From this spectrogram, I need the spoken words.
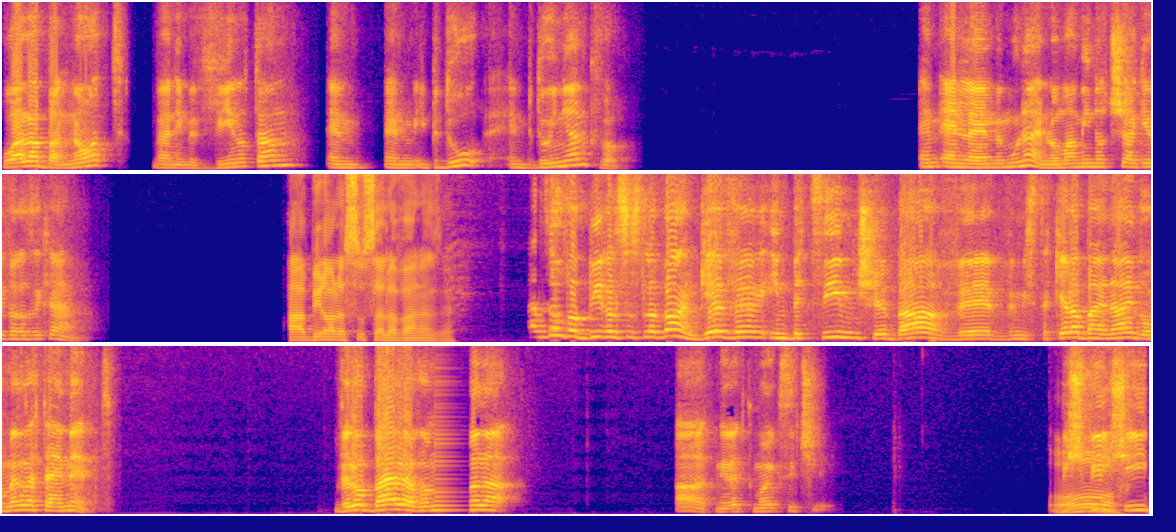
וואלה בנות, ואני מבין אותן, הם, הם איבדו, הם איבדו עניין כבר. הם, אין להם אמונה, הן לא מאמינות שהגבר הזה כאן. האביר על הסוס הלבן הזה. עזוב אביר על סוס לבן, גבר עם ביצים שבא ו- ומסתכל לה בעיניים ואומר לה את האמת. ולא בא אליה ואומר לה, אה, את נראית כמו אקסיט שלי. בשביל שהיא,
